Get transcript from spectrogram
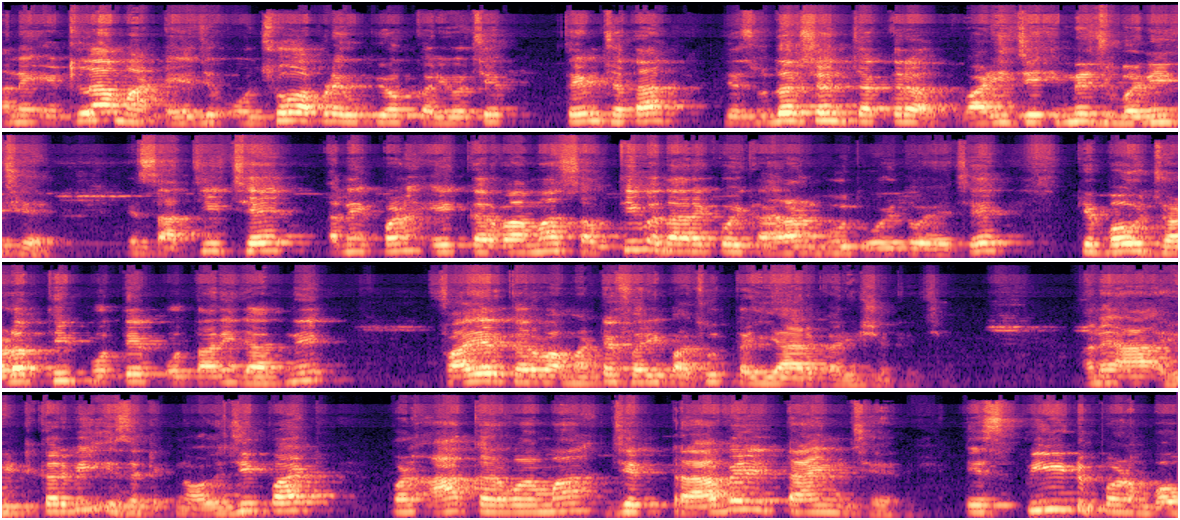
અને એટલા માટે જ ઓછો આપણે ઉપયોગ કર્યો છે. તેમ છતાં જે સુદર્શન ચક્ર વાળી જે ઇમેજ બની છે એ સાચી છે અને પણ એ કરવામાં સૌથી વધારે કોઈ કારણભૂત હોય તો એ છે કે બહુ ઝડપથી પોતે પોતાની જાતને ફાયર કરવા માટે ફરી પાછું તૈયાર કરી શકે છે. અને આ હિટ કરવી ઇઝ અ ટેકનોલોજી પાર્ટ પણ આ કરવામાં જે ટ્રાવેલ ટાઈમ છે એ સ્પીડ પણ બહુ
